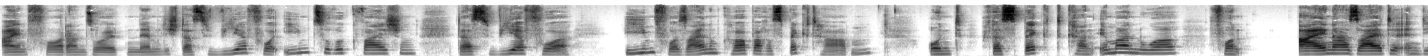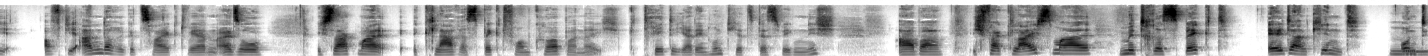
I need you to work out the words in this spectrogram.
einfordern sollten, nämlich, dass wir vor ihm zurückweichen, dass wir vor ihm, vor seinem Körper Respekt haben. Und Respekt kann immer nur von einer Seite in die auf die andere gezeigt werden. Also ich sag mal, klar Respekt vorm Körper. Ne? Ich trete ja den Hund jetzt deswegen nicht. Aber ich vergleich's mal mit Respekt Eltern-Kind. Mhm. Und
